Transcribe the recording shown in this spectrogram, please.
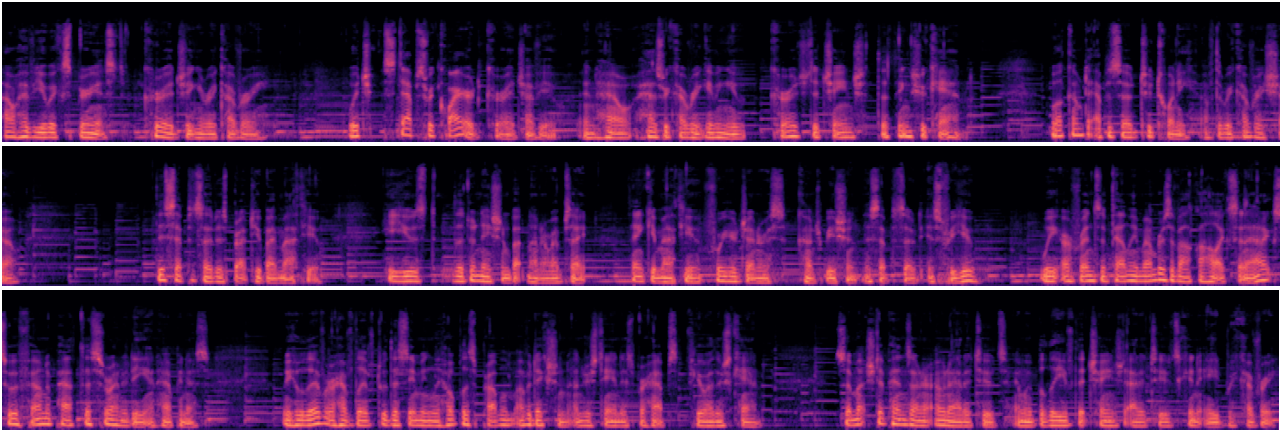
How have you experienced courage in your recovery? Which steps required courage of you? And how has recovery given you courage to change the things you can? Welcome to episode 220 of The Recovery Show. This episode is brought to you by Matthew. He used the donation button on our website. Thank you, Matthew, for your generous contribution. This episode is for you. We are friends and family members of alcoholics and addicts who have found a path to serenity and happiness. We who live or have lived with the seemingly hopeless problem of addiction understand as perhaps few others can. So much depends on our own attitudes, and we believe that changed attitudes can aid recovery.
